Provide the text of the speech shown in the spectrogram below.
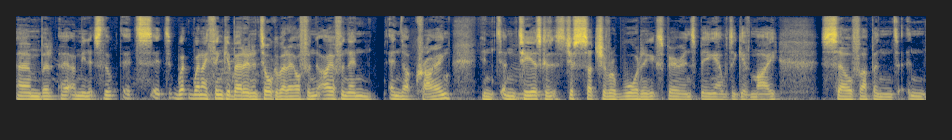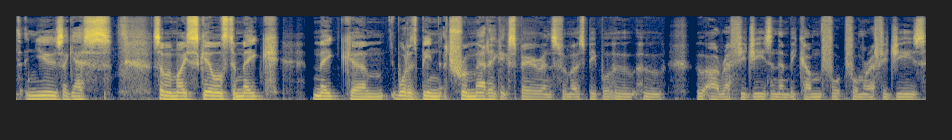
Um, but uh, I mean, it's the it's it's when I think about it and talk about it, I often I often then end up crying in, in mm. tears because it's just such a rewarding experience being able to give my self up and, and, and use, I guess, some of my skills to make make um, what has been a traumatic experience for most people who who who are refugees and then become for, former refugees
